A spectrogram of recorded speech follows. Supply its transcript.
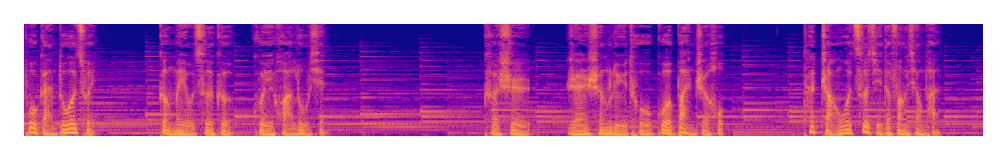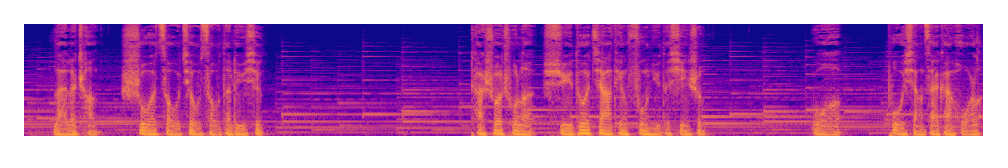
不敢多嘴。更没有资格规划路线。可是，人生旅途过半之后，他掌握自己的方向盘，来了场说走就走的旅行。他说出了许多家庭妇女的心声：“我不想再干活了。”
